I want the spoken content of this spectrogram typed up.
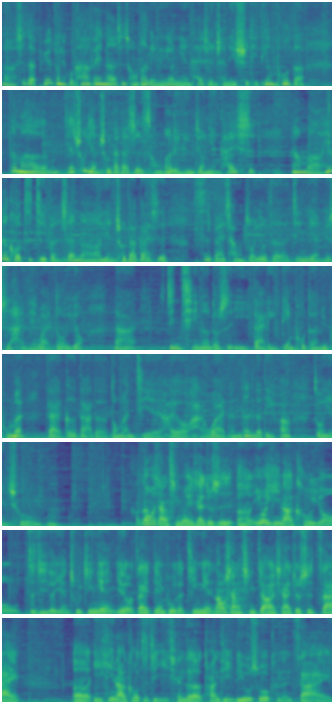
啊，是的，阅读女仆咖啡呢是从二零零六年开始成立实体店铺的。那么接触演出大概是从二零零九年开始。那么 Hinako 自己本身呢，演出大概是四百场左右的经验，就是海内外都有。那近期呢，都是以带领店铺的女仆们，在各大的动漫节、还有海外等等的地方做演出。嗯，好，那我想请问一下，就是呃，因为 Hinako 有自己的演出经验，也有在店铺的经验，那我想请教一下，就是在呃，以 Hinako 自己以前的团体，例如说可能在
